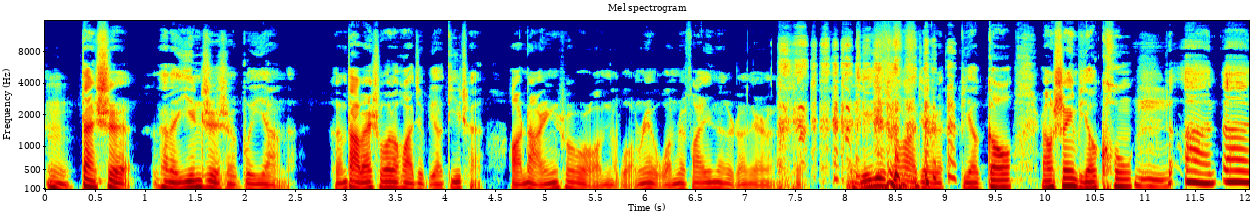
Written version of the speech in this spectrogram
嗯，但是。它的音质是不一样的，可能大白说的话就比较低沉哦。哪人说过我们我们这我们这发音那个软件呢？杰基说话就是比较高，然后声音比较空。啊啊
